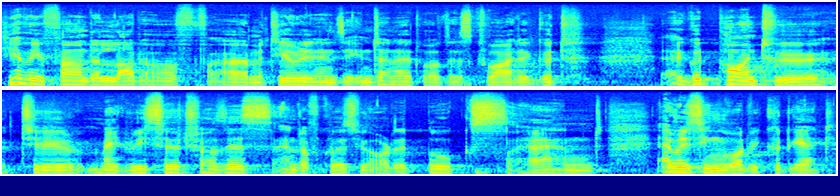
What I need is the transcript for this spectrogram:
here we found a lot of uh, material in the internet, what is quite a good a good point to, to make research for this, and of course we ordered books and everything what we could get.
